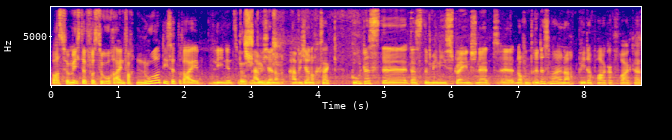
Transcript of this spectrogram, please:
war es für mich der Versuch, einfach nur diese drei Linien zu Das verknüpfen. Habe ich, ja noch, hab ich ja noch gesagt. Gut, dass der, dass der Mini Strange nicht äh, noch ein drittes Mal nach Peter Parker gefragt hat.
